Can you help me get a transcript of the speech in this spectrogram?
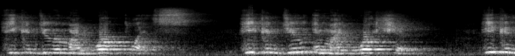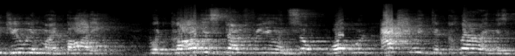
He can do in my workplace. He can do in my worship. He can do in my body. what God has done for you. And so what we're actually declaring is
